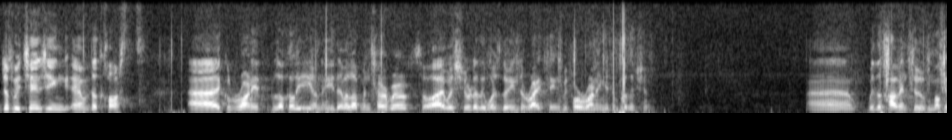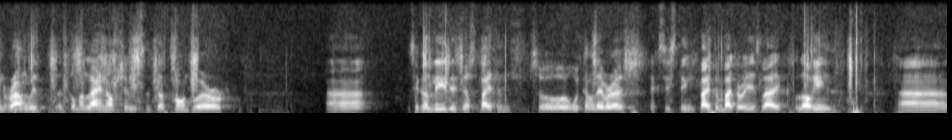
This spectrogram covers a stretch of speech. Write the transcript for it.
just by changing env.hosts, I could run it locally on a development server, so I was sure that it was doing the right thing before running it in production. Uh, without having to mucking around with uh, command line options that are prone to error. Uh, secondly, it is just Python, so we can leverage existing Python batteries like logging, uh,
